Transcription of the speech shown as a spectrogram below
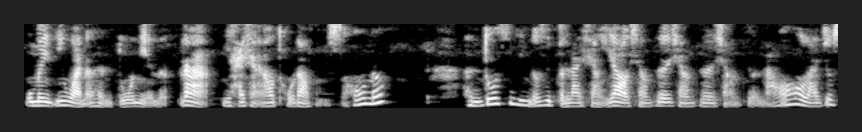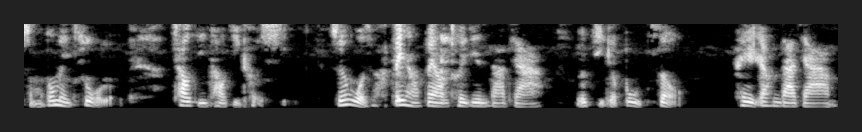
我们已经玩了很多年了。那你还想要拖到什么时候呢？很多事情都是本来想要想着想着想着，然后后来就什么都没做了，超级超级可惜。所以我是非常非常推荐大家有几个步骤，可以让大家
